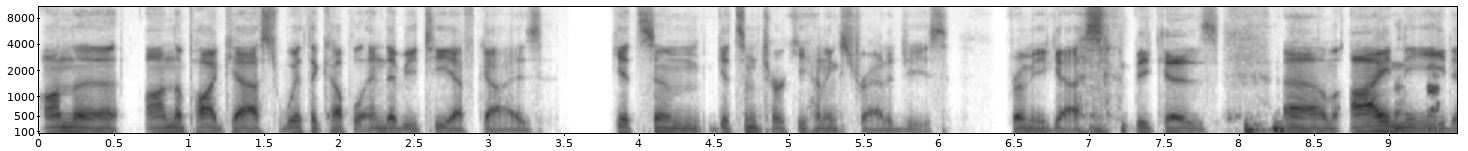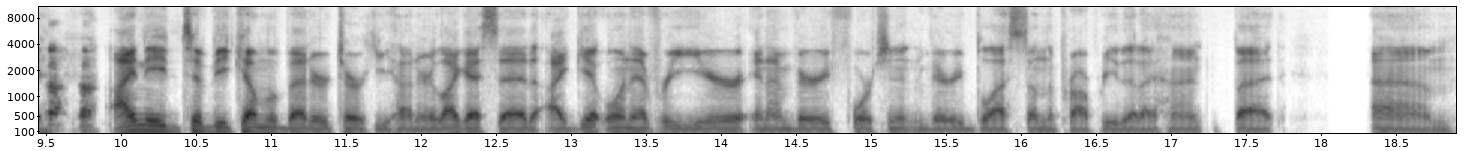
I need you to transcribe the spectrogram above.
on the on the podcast with a couple NWTF guys get some get some turkey hunting strategies from you guys because um, I need I need to become a better turkey hunter. Like I said, I get one every year, and I'm very fortunate and very blessed on the property that I hunt. But um,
